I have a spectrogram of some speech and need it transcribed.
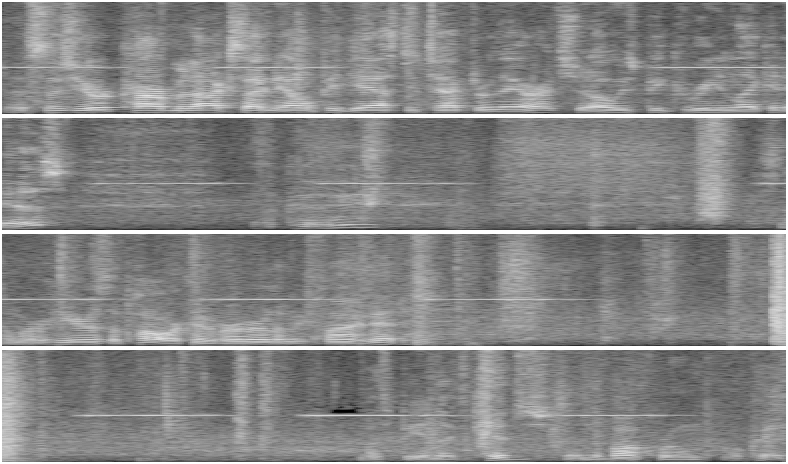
This is your carbon monoxide and LP gas detector there. It should always be green like it is. Okay. Somewhere here is the power converter. Let me find it. Must be in the kids in the bunk room. Okay.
